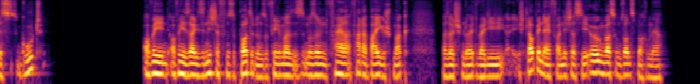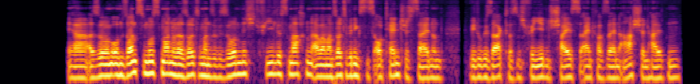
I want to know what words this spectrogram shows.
ist gut. Auch wenn die, auch wenn die sagen, die sind nicht davon supported und so, finde ich immer, es ist immer so ein fader Beigeschmack bei solchen Leuten, weil die, ich glaube ihnen einfach nicht, dass sie irgendwas umsonst machen mehr. Ja, also um- umsonst muss man oder sollte man sowieso nicht vieles machen, aber man sollte wenigstens authentisch sein und wie du gesagt hast, nicht für jeden Scheiß einfach seinen Arsch hinhalten,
